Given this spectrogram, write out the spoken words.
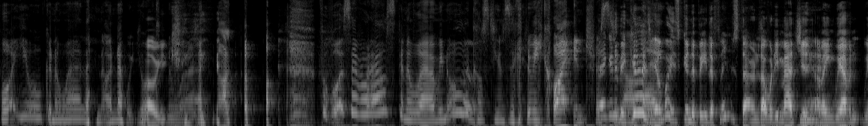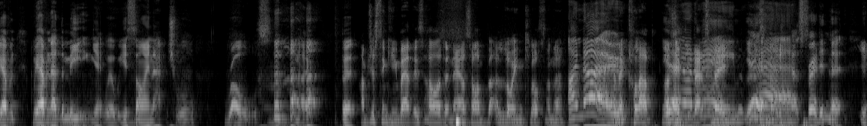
What are you all going to wear then? I know what you're Well, going you to can- wear. I know. but what's everyone else going to wear? I mean, all the costumes are going to be quite interesting. They're going to be good. they? Yeah, well, it's going to be the Flintstones, I would imagine. Yeah. I mean, we haven't, we haven't, we haven't had the meeting yet where we assign actual roles. You know, but I'm just thinking about this harder now. So I'm a loincloth and a I know. and a club. I Yeah. think You know what I that's mean? me. yeah, Yeah. that's Fred, isn't it? Yeah.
